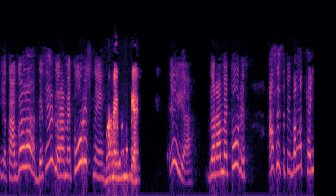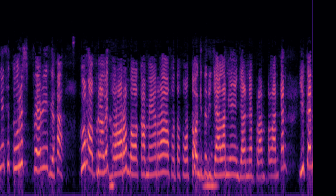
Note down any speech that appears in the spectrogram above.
Iya kagak lah, biasanya udah rame turis nih. Ramai banget ya. Iya, udah rame turis. Asli sepi banget, kayaknya sih turis very ya. Gue nggak pernah lihat orang-orang bawa kamera, foto-foto gitu di jalan ya, yang jalannya pelan-pelan kan. You can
